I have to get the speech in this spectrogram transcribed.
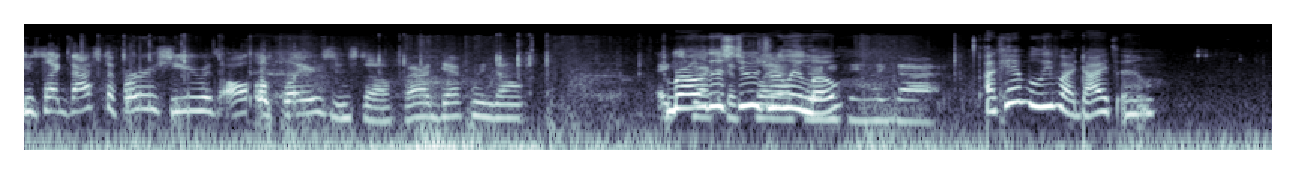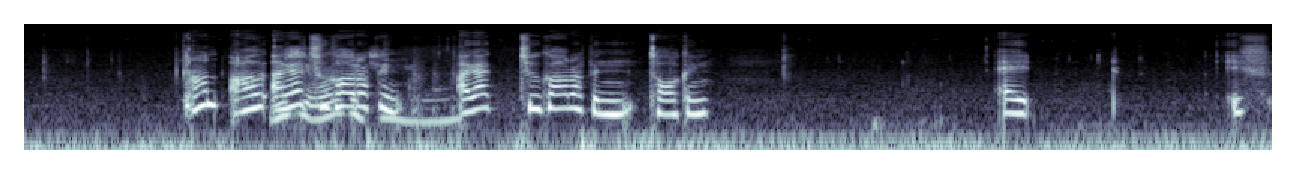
Cause like that's the first year with all the players and stuff. I definitely don't. Bro, this dude's really low. Like. I can't believe I died to him. I, I, I got too caught up in do? I got too caught up in talking. Hey, if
